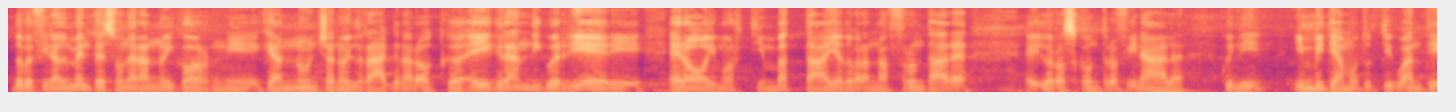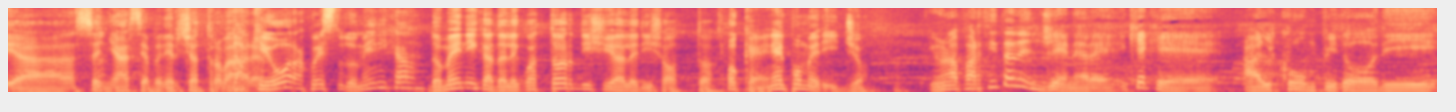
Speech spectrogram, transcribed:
dove finalmente suoneranno i corni che annunciano il Ragnarok e i grandi guerrieri, eroi morti in battaglia dovranno affrontare il loro scontro finale. Quindi invitiamo tutti quanti a segnarsi, a venirci a Da trovare. che ora questo domenica? Domenica dalle 14 alle 18. Ok, nel pomeriggio. In una partita del genere, chi è che ha il compito di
